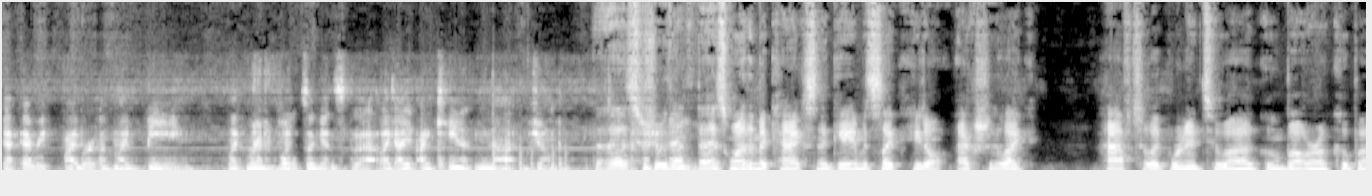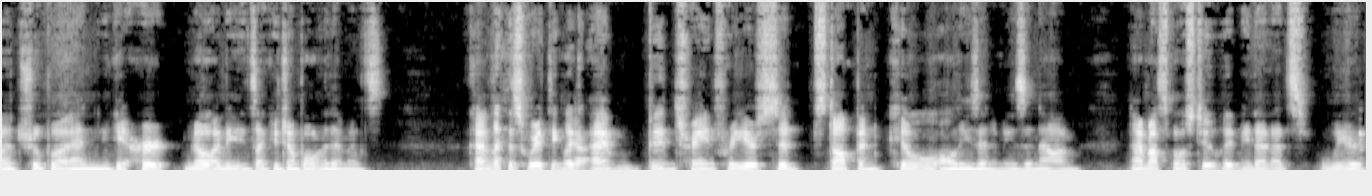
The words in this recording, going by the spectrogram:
Yeah, every fiber of my being like revolts against that. Like I, I can't not jump. That's true. That that is one of the mechanics in the game. It's like you don't actually like have to like run into a Goomba or a Koopa Troopa and you get hurt. No, I mean it's like you jump over them. It's kind of like this weird thing. Like Yeah. I've been trained for years to stomp and kill all these enemies, and now I'm now I'm not supposed to. I mean that that's weird.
